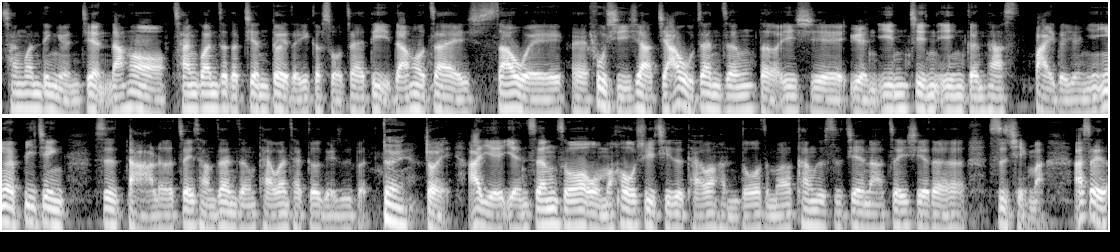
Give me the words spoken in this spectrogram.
参观定远舰，然后参观这个舰队的一个所在地，然后再稍微呃复习一下甲午战争的一些原因、精因跟他败的原因，因为毕竟是打了这场战争，台湾才割给日本。对，对啊，也衍生说我们后续其实台湾很多什么抗日事件啊这一些的事情嘛啊，所以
